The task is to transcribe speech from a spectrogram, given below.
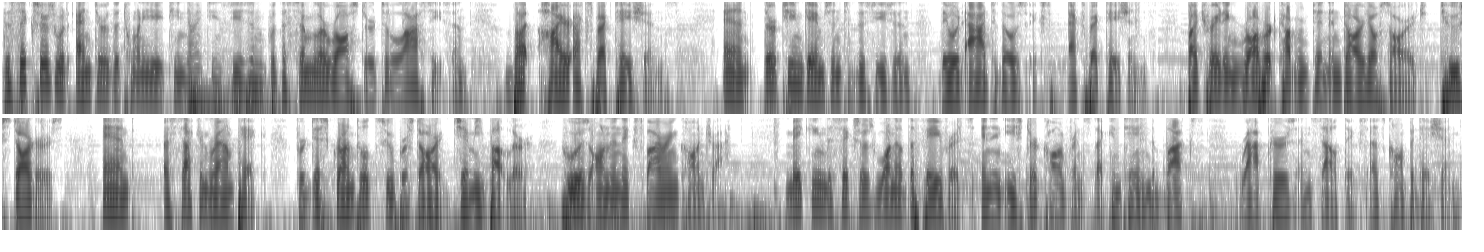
The Sixers would enter the 2018 19 season with a similar roster to the last season, but higher expectations. And 13 games into the season, they would add to those ex- expectations by trading Robert Covington and Dario Saric, two starters, and a second round pick for disgruntled superstar Jimmy Butler, who was on an expiring contract. making the Sixers one of the favorites in an Eastern Conference that contained the Bucks, Raptors, and Celtics as competition.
